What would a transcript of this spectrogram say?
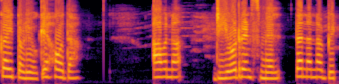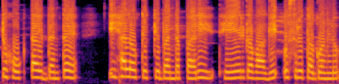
ಕೈ ತೊಳೆಯೋಕೆ ಹೋದ. ಅವನ ಡಿಯೋಡ್ರೆಂಟ್ ಸ್ಮೆಲ್ ತನ್ನನ್ನು ಬಿಟ್ಟು ಹೋಗ್ತಾ ಇದ್ದಂತೆ ಇಹಲೋಕಕ್ಕೆ ಬಂದ ಪರಿ ದೀರ್ಘವಾಗಿ ಉಸಿರು ತಗೊಂಡ್ಲು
